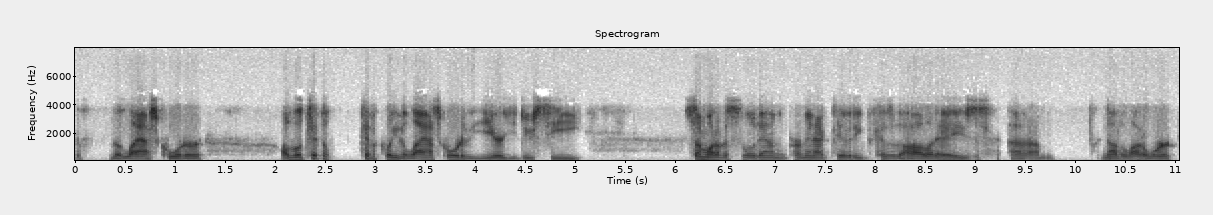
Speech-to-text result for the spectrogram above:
the, the last quarter. Although typically, typically the last quarter of the year, you do see somewhat of a slowdown in permit activity because of the holidays. Um, not a lot of work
